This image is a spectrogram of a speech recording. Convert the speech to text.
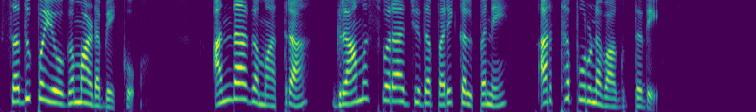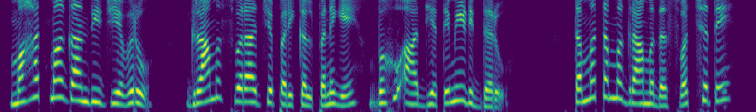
ಸದುಪಯೋಗ ಮಾಡಬೇಕು. ಅಂದಾಗ ಮಾತ್ರ ಗ್ರಾಮಸ್ವರಾಜ್ಯದ ಪರಿಕಲ್ಪನೆ ಅರ್ಥಪೂರ್ಣವಾಗುತ್ತದೆ. ಮಹಾತ್ಮ ಗಾಂಧೀಜಿಯವರು ಗ್ರಾಮಸ್ವರಾಜ್ಯ ಪರಿಕಲ್ಪನೆಗೆ ಬಹು ಆದ್ಯತೆ ನೀಡಿದ್ದರು. ತಮ್ಮ ತಮ್ಮ ಗ್ರಾಮದ ಸ್ವಚ್ಛತೆ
